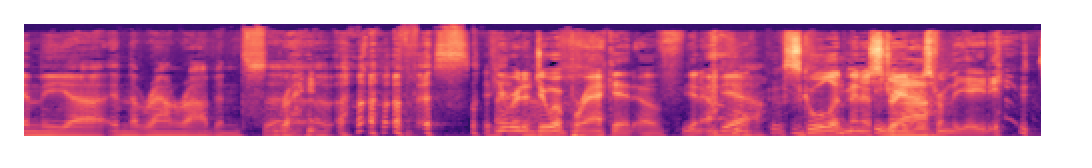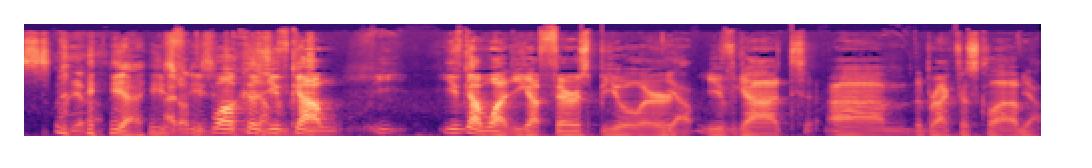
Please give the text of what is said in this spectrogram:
in the uh, in the round robins uh, Right. of, of this. If you were to do a bracket of you know Yeah. school administrators Yeah. from the eighties, you know, Yeah, he's, I don't he's Well, because you've got you've got what? You got Ferris Bueller. Yeah. You've got um, the Breakfast Club. yeah.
